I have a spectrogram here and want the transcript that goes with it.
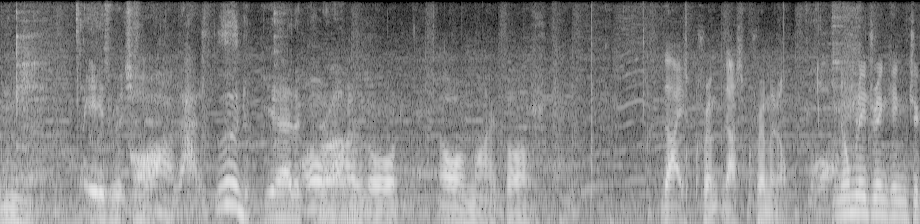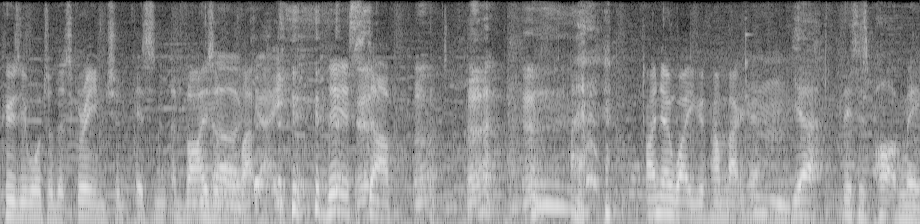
It is rich, isn't Oh, it? that's good. Yeah, the Oh my lord. Oh my gosh. That is crim- that's criminal. Normally drinking jacuzzi water that's green should, isn't advisable, Okay. but this stuff. I know why you come back here. Yeah, this is part of me.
